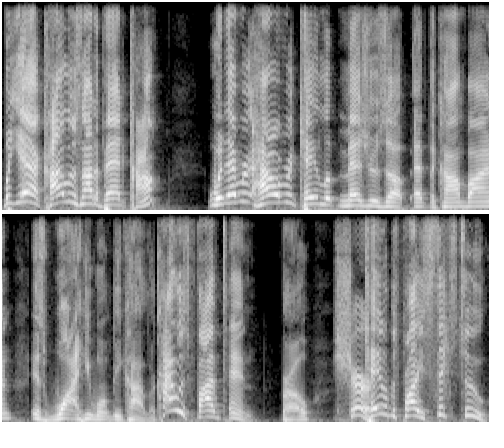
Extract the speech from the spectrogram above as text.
But yeah, Kyler's not a bad comp. Whatever, however, Caleb measures up at the combine is why he won't be Kyler. Kyler's five ten, bro. Sure. Caleb is probably six two.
